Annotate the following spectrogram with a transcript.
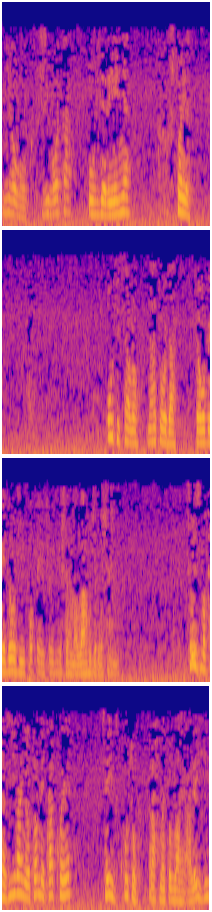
njihovog života, uvjerenja, što je uticalo na to da se obe dođu i pokajući uzvišenom Allahu Đelešanu. Čuli smo kazivanje o tome kako je Sejid Kutub, rahmetullahi alaihi,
